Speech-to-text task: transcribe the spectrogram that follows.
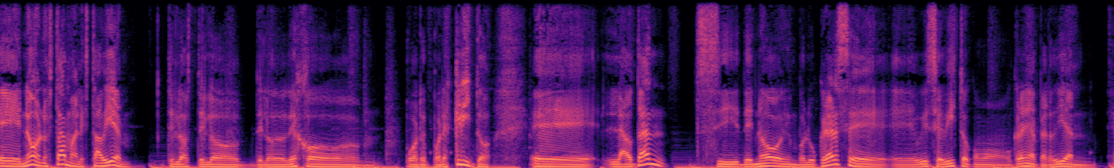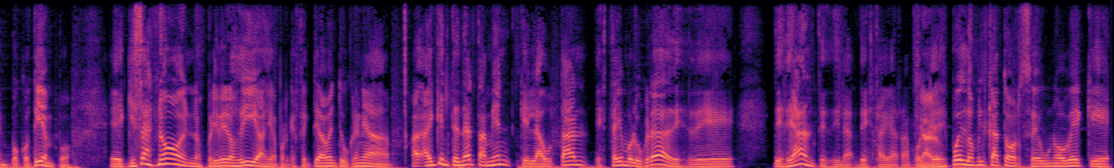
Eh, no, no está mal, está bien. Te lo, te lo, te lo dejo por, por escrito. Eh, la OTAN, si de no involucrarse, eh, hubiese visto como Ucrania perdía en, poco tiempo. Eh, quizás no en los primeros días, ya porque efectivamente Ucrania. ha- Hay que entender también que la OTAN está involucrada desde, desde antes de, la, de esta guerra. Porque Claro. después del 2014 uno ve que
